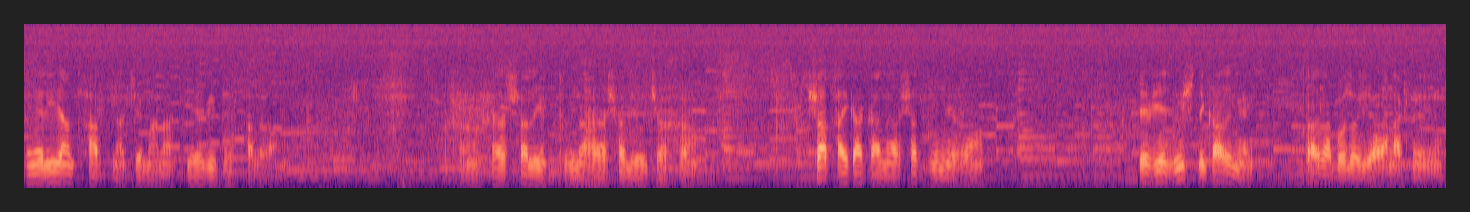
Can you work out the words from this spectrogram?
Այն էլ իրանց հարցն է ջեմանա, երևի բուրթալով անում։ հրաշալի տունը, հրաշալի օջախ է։ Շատ հայկական է, շատ գունեղ է։ Եվ ես միշտ նկարում եմ տարվա բոլոր եղանակներին։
